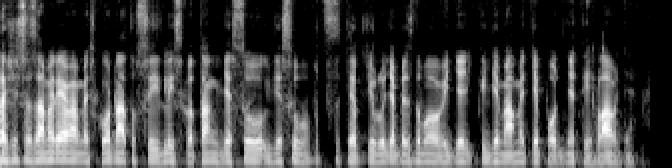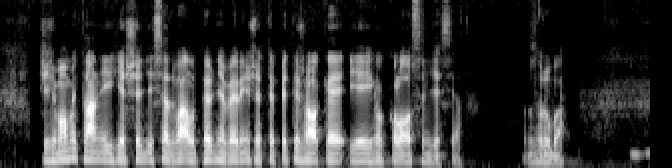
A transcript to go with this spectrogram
Takže sa zameriavame skôr na to sídlisko, tam, kde sú, kde sú v podstate tí ľudia bez domova vidieť, kde máme tie podnety hlavne. Čiže momentálne ich je 62, ale pevne verím, že v tej Petržalke je ich okolo 80 zhruba. Mhm.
